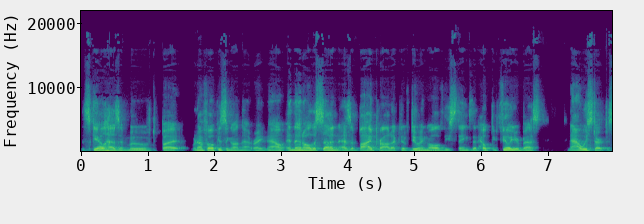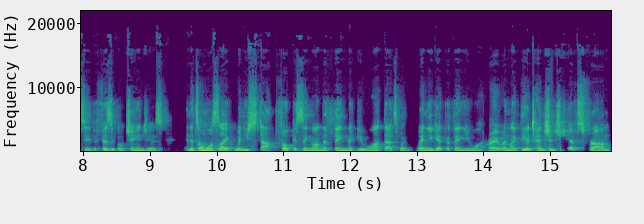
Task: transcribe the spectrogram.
the scale hasn't moved but we're not focusing on that right now. And then all of a sudden as a byproduct of doing all of these things that help you feel your best now we start to see the physical changes. And it's almost like when you stop focusing on the thing that you want that's what when you get the thing you want right? When like the attention shifts from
